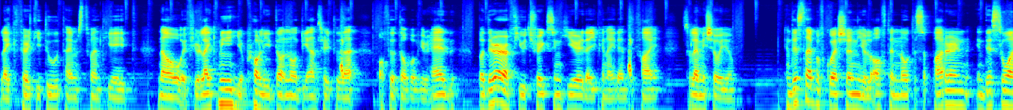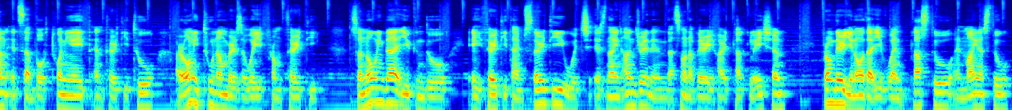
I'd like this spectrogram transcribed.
like 32 times 28. Now, if you're like me, you probably don't know the answer to that off the top of your head, but there are a few tricks in here that you can identify, so let me show you. In this type of question, you'll often notice a pattern. In this one, it's that both 28 and 32 are only two numbers away from 30. So knowing that, you can do a 30 times 30, which is 900, and that's not a very hard calculation. From there, you know that you've went plus 2 and minus 2.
